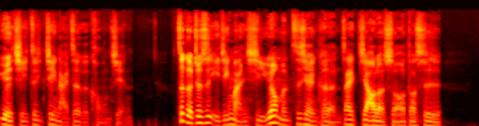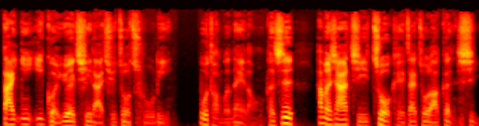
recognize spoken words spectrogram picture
乐器进进来这个空间。这个就是已经蛮细，因为我们之前可能在教的时候都是单一一轨乐器来去做处理不同的内容，可是。他们现在其实做可以再做到更细，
